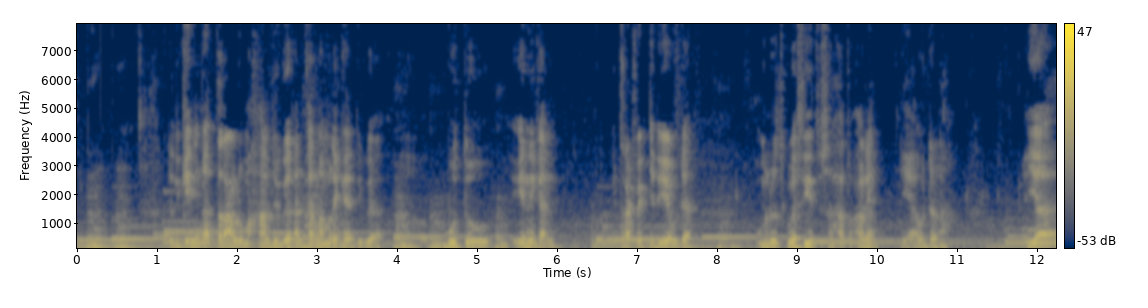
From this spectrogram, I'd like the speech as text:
Hmm, hmm, dan kayaknya nggak terlalu mahal juga kan karena mereka juga hmm, hmm, butuh ini kan traffic jadi ya udah. hmm. Menurut gue sih itu satu hal yang ya udahlah. Ya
